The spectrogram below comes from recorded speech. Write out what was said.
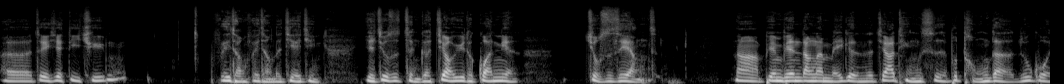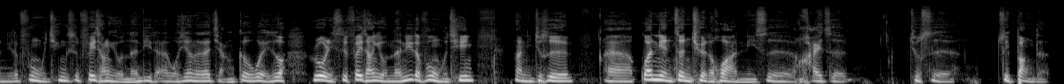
呃这些地区。非常非常的接近，也就是整个教育的观念就是这样子。那偏偏当然每个人的家庭是不同的。如果你的父母亲是非常有能力的，哎，我现在在讲各位说，如果你是非常有能力的父母亲，那你就是呃观念正确的话，你是孩子就是最棒的。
